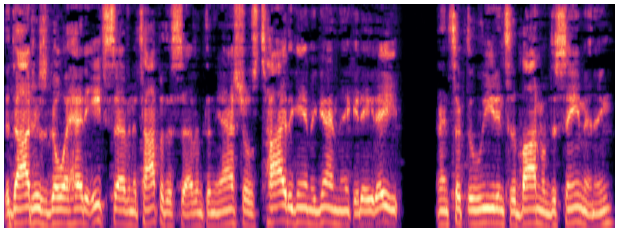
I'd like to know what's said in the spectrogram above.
The Dodgers go ahead eight seven, the top of the seventh, and the Astros tie the game again, make it eight eight, and then took the lead into the bottom of the same inning.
